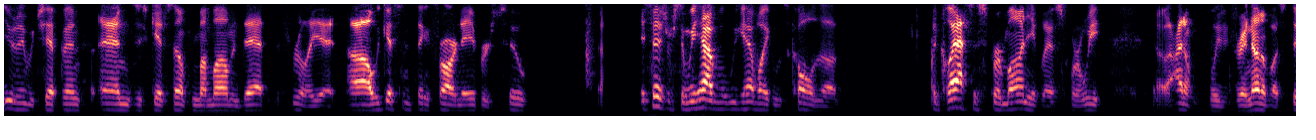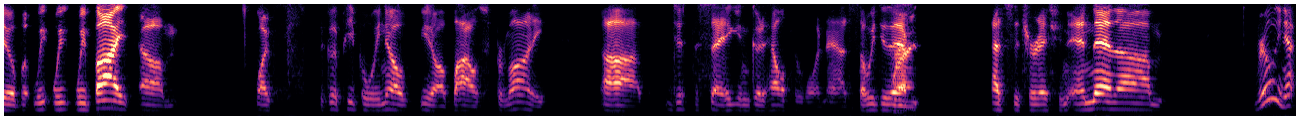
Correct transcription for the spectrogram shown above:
Usually we chip in and just get some from my mom and dad. That's really it. Uh, we get some things for our neighbors too. It's interesting. We have we have like what's called a a glass of Spumante list where we uh, I don't believe it's free. None of us do, but we we, we buy um, like the good people we know, you know, a bottle of Spumante, uh, just to say in good health and whatnot. So we do that. Right. That's the tradition. And then, um, really, not,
